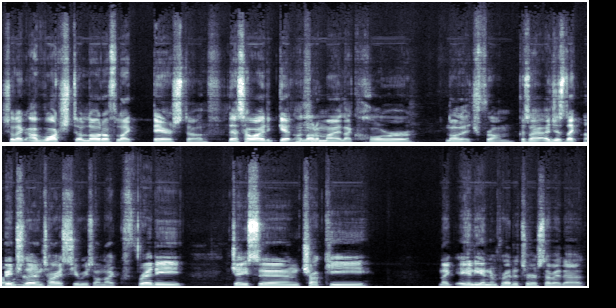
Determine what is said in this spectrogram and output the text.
So like I watched a lot of like their stuff. That's how I get a lot of Mhm. my like horror knowledge from because I, I just like Oh, bitched wow. their entire series on like Freddy, Jason, Chucky, like Alien and Predator stuff like that.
